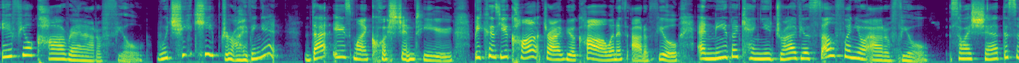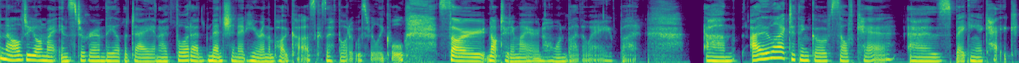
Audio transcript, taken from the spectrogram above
if your car ran out of fuel, would you keep driving it? That is my question to you because you can't drive your car when it's out of fuel, and neither can you drive yourself when you're out of fuel. So, I shared this analogy on my Instagram the other day, and I thought I'd mention it here in the podcast because I thought it was really cool. So, not tooting my own horn, by the way, but um, I like to think of self care as baking a cake.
